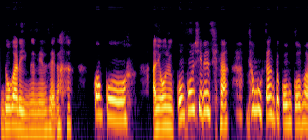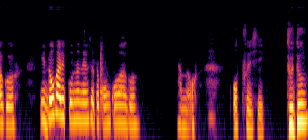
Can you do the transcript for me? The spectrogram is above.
노가리 익는 냄새가 꼼꼼 아니 오늘 꼼꼼 시리즈야. 청국장도 꼼꼼하고 이 노가리 굽는 냄새도 꼼꼼하고. 하면 오- 오픈식. 두둥.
